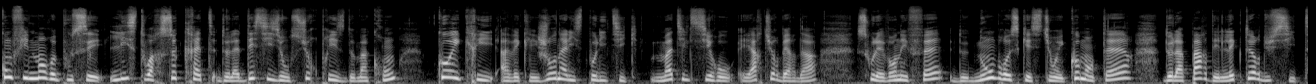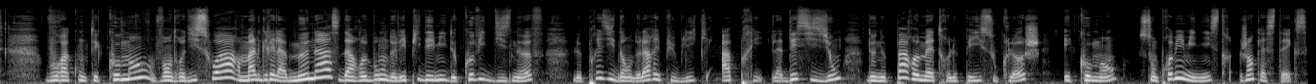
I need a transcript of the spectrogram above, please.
Confinement repoussé, l'histoire secrète de la décision surprise de Macron, coécrit avec les journalistes politiques Mathilde Siro et Arthur Berda, soulève en effet de nombreuses questions et commentaires de la part des lecteurs du site. Vous racontez comment, vendredi soir, malgré la menace d'un rebond de l'épidémie de Covid-19, le président de la République a pris la décision de ne pas remettre le pays sous cloche et comment son Premier ministre, Jean Castex,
